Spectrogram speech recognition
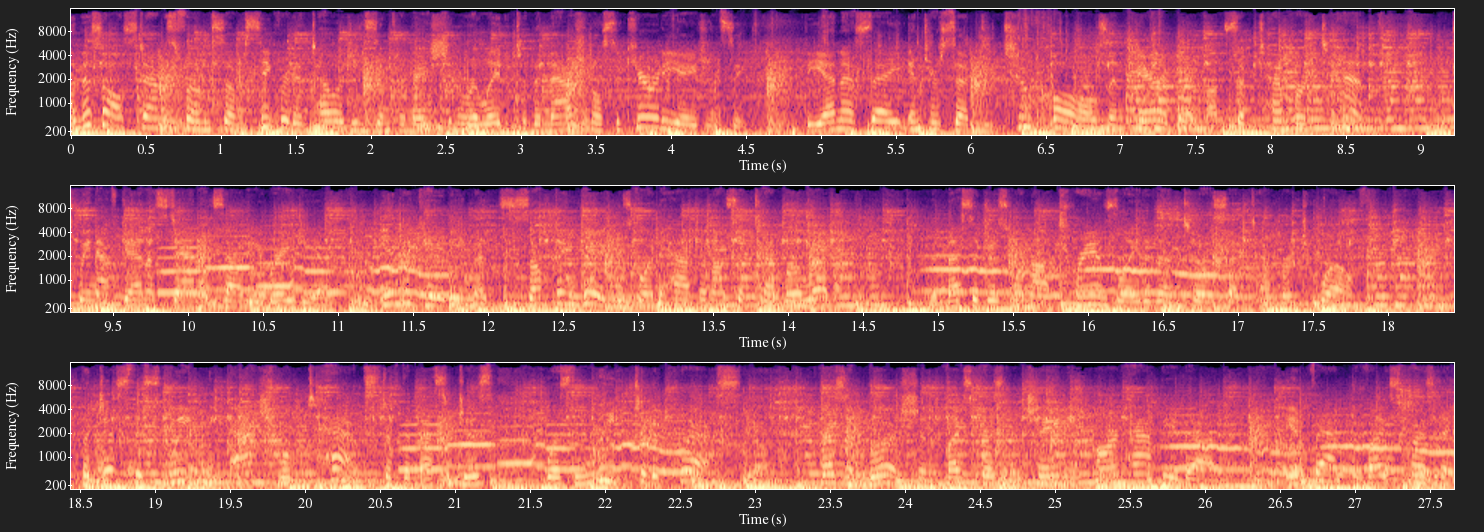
And this all stems from some secret intelligence information related to the National Security Agency. The NSA intercepted two calls in Arabic on September 10th between Afghanistan and Saudi Arabia. In indicating that something big was going to happen on September 11th. The messages were not translated until September 12th. But just this week, the actual text of the messages was leaked to the press. President Bush and Vice President Cheney aren't happy about it. In fact, the Vice President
